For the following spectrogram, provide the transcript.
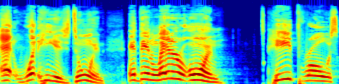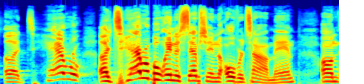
at what he is doing, and then later on, he throws a terrible, a terrible interception in overtime, man. Um,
